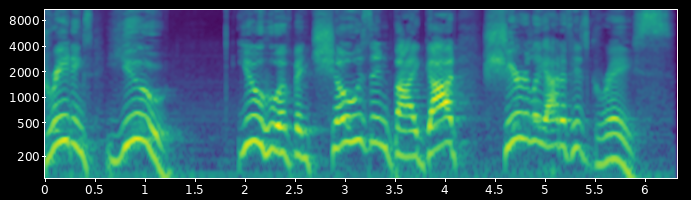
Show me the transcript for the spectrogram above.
Greetings, you, you who have been chosen by God sheerly out of his grace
